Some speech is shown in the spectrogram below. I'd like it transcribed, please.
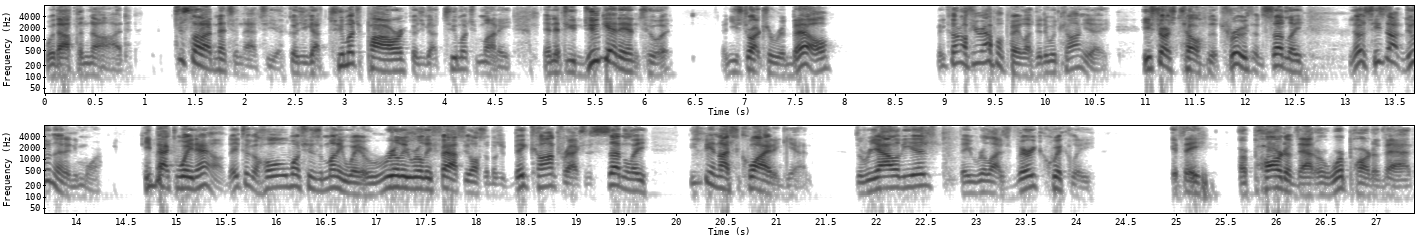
without the nod. Just thought I'd mention that to you because you got too much power, because you got too much money. And if you do get into it and you start to rebel, we cut off your Apple Pay like they did with Kanye. He starts telling the truth, and suddenly, you notice he's not doing that anymore. He backed way down. They took a whole bunch of his money away really, really fast. He lost a bunch of big contracts, and suddenly he's being nice and quiet again. The reality is, they realize very quickly if they are part of that or were part of that,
